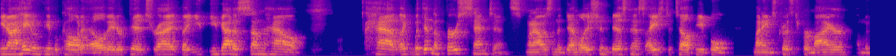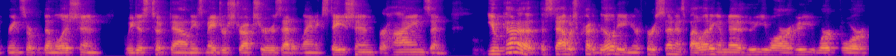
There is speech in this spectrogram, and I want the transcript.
you know, I hate when people call it an elevator pitch, right? But you, you got to somehow have, like, within the first sentence, when I was in the demolition business, I used to tell people, my name's Christopher Maier. I'm with Green Circle Demolition. We just took down these major structures at Atlantic Station for Hines. And you kind of establish credibility in your first sentence by letting them know who you are, who you work for,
